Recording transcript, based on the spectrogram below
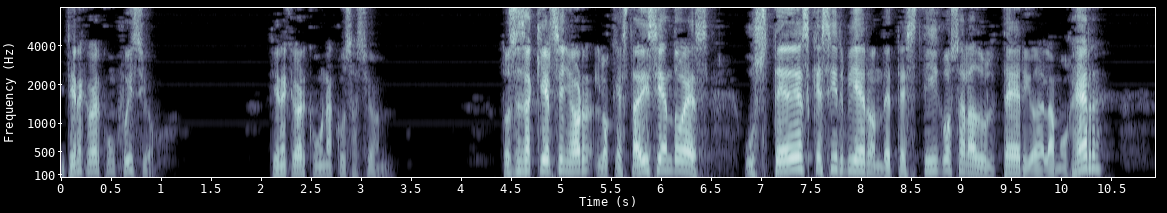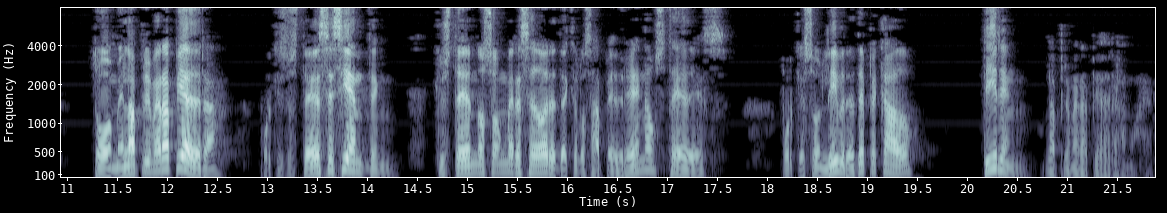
Y tiene que ver con juicio. Tiene que ver con una acusación. Entonces aquí el Señor lo que está diciendo es, ustedes que sirvieron de testigos al adulterio de la mujer, tomen la primera piedra, porque si ustedes se sienten que ustedes no son merecedores de que los apedreen a ustedes, porque son libres de pecado, tiren la primera piedra a la mujer.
